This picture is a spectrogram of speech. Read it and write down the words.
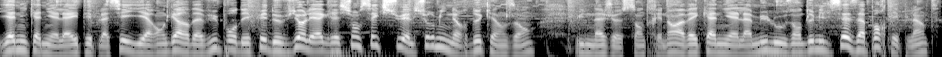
Yannick Agnel a été placé hier en garde à vue pour des faits de viol et agression sexuelle sur mineurs de 15 ans. Une nageuse s'entraînant avec Agnel à Mulhouse en 2016 a porté plainte.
